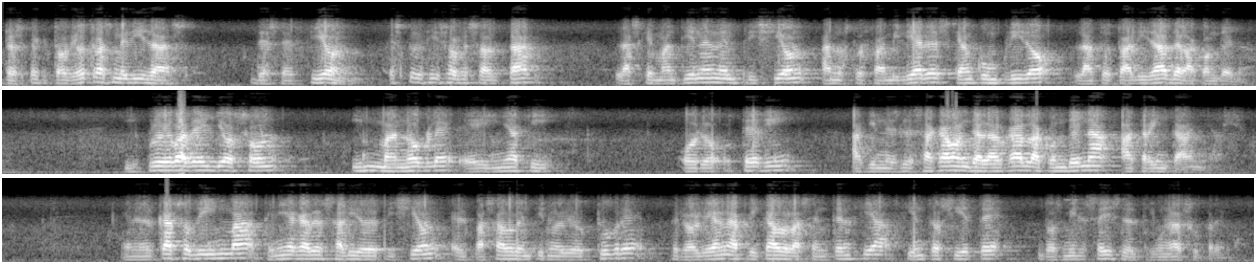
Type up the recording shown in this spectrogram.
Respecto de otras medidas de excepción, es preciso resaltar las que mantienen en prisión a nuestros familiares que han cumplido la totalidad de la condena. Y prueba de ello son Inma Noble e Iñaki Orotegui, a quienes les acaban de alargar la condena a 30 años. En el caso de Inma tenía que haber salido de prisión el pasado 29 de octubre, pero le han aplicado la sentencia 107-2006 del Tribunal Supremo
